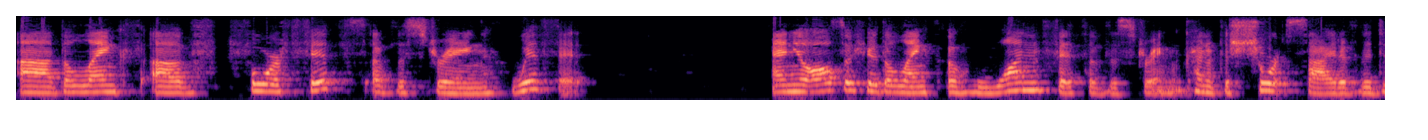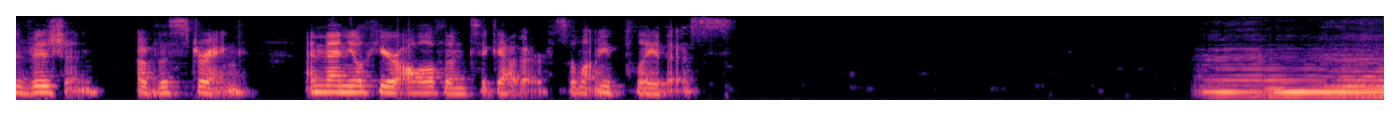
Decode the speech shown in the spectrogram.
uh, the length of four fifths of the string with it. And you'll also hear the length of one fifth of the string, kind of the short side of the division of the string. And then you'll hear all of them together. So let me play this. Okay,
